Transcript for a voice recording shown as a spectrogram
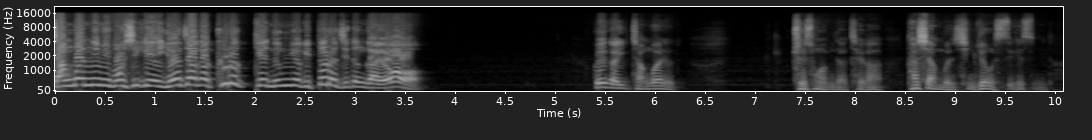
장관님이 보시기에 여자가 그렇게 능력이 떨어지던가요? 그러니까 이 장관이 죄송합니다. 제가 다시 한번 신경을 쓰겠습니다.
